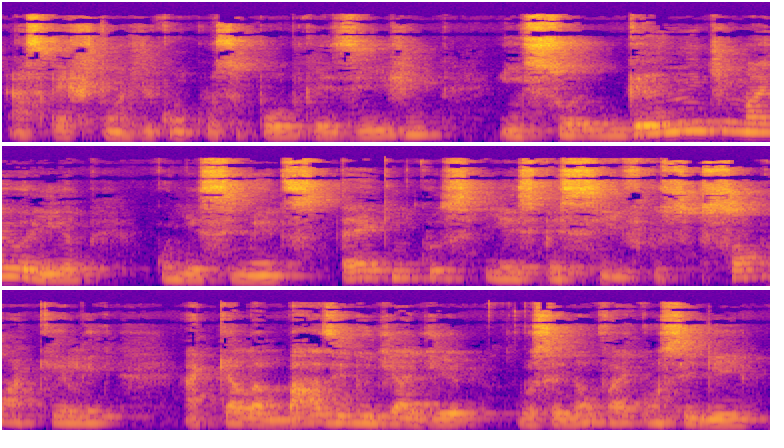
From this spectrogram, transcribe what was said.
As questões de concurso público exigem, em sua grande maioria, conhecimentos técnicos e específicos. Só com aquele, aquela base do dia a dia você não vai conseguir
